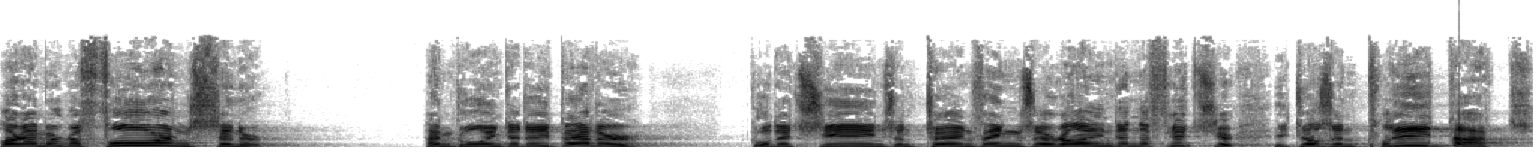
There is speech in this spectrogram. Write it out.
Or I'm a reformed sinner. I'm going to do better. Going to change and turn things around in the future. He doesn't plead that.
